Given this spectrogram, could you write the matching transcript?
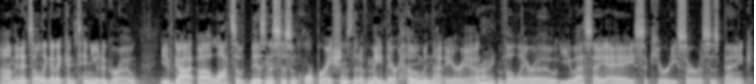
um, and it's only going to continue to grow. You've got uh, lots of businesses and corporations that have made their home in that area. Right. Valero, USAA, Security Services Bank.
